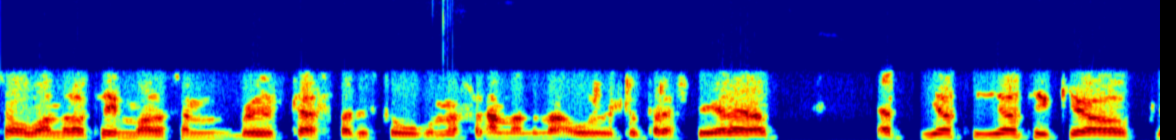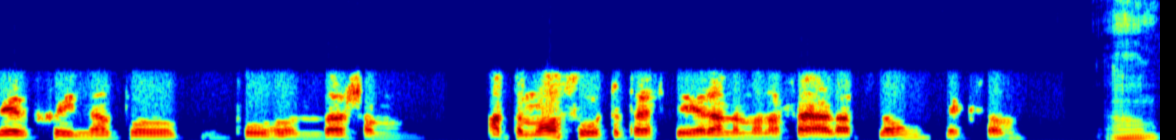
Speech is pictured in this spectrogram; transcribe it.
sova några timmar och sen bli utkastad i skogen med främmande människor och ut och prestera. Jag, jag, jag, tycker jag har upplevt skillnad på, på hundar som att de har svårt att prestera när man har färdats långt liksom. Ja.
